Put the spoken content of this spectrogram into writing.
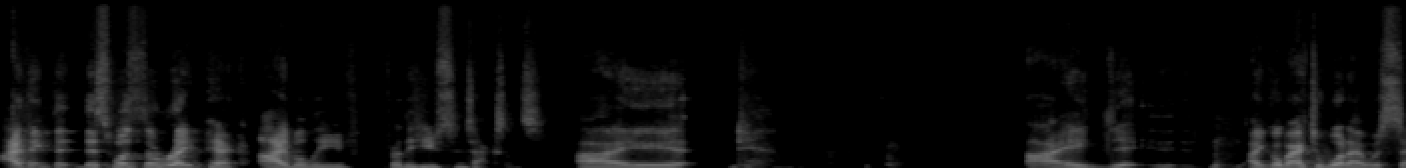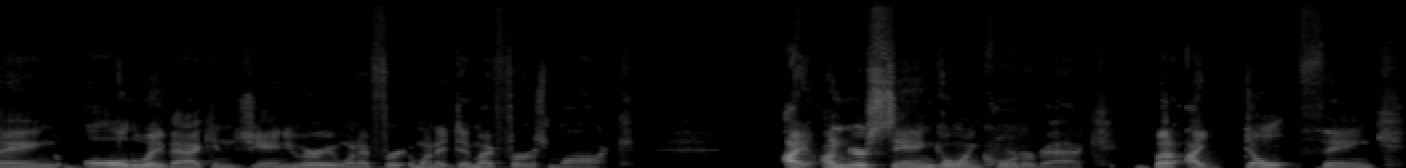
I think that this was the right pick, I believe, for the Houston Texans. I I I go back to what I was saying all the way back in January when I first when I did my first mock. I understand going quarterback, but I don't think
